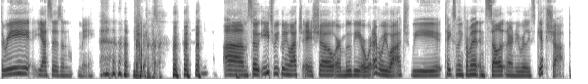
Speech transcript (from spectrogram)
three yeses and me. Um, so each week when we watch a show or movie or whatever we watch, we take something from it and sell it in our new release gift shop.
